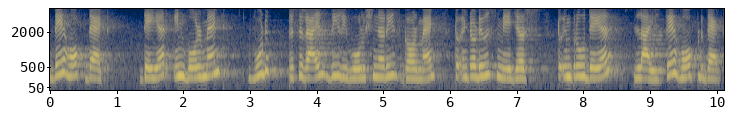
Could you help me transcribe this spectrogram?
They hope that their involvement would pressurise the revolutionaries government to introduce measures to improve their life they hoped that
